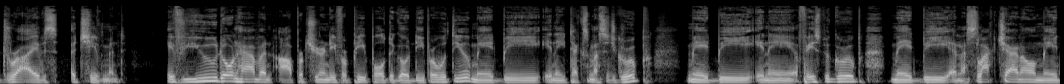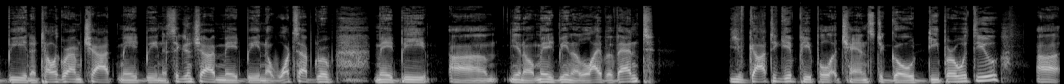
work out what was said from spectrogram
drives achievement. If you don't have an opportunity for people to go deeper with you, may it be in a text message group, may it be in a Facebook group, may it be in a Slack channel, may it be in a Telegram chat, may it be in a Signal chat, may it be in a WhatsApp group, may it be, um, you know, may it be in a live event. You've got to give people a chance to go deeper with you. Uh,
